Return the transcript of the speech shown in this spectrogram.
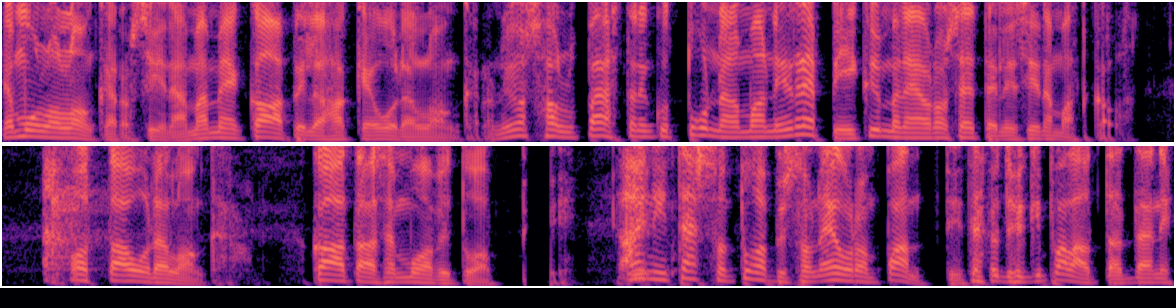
ja mulla on lonkero siinä. Mä menen kaapille hakemaan uuden lonkeron. Jos haluaa päästä niin kuin tunnelmaan, niin repii 10 euron setelin siinä matkalla. Ottaa uuden lonkeron. Kaataa sen muovituoppiin. Ai niin, tässä on tuopissa on euron pantti. Täytyykin palauttaa tämä, niin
